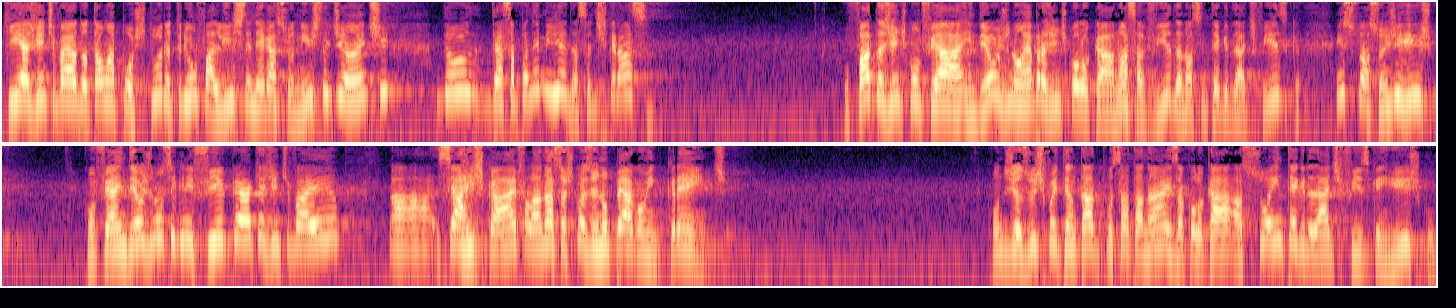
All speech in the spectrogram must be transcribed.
que a gente vai adotar uma postura triunfalista e negacionista diante do, dessa pandemia, dessa desgraça. O fato da gente confiar em Deus não é para a gente colocar a nossa vida, a nossa integridade física, em situações de risco. Confiar em Deus não significa que a gente vai a, se arriscar e falar, nossas coisas não pegam em crente. Quando Jesus foi tentado por Satanás a colocar a sua integridade física em risco,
